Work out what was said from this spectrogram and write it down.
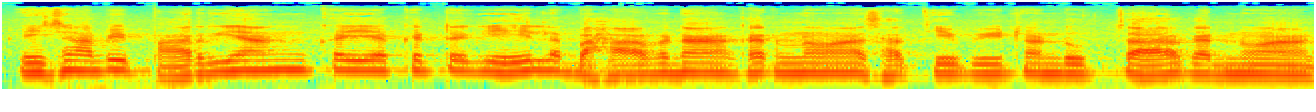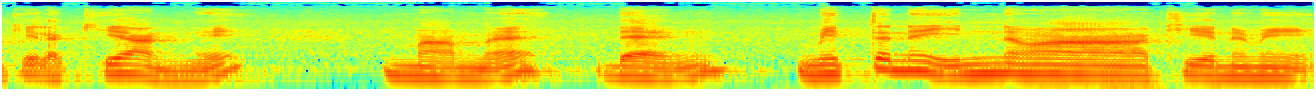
ඒ නිසා අපි පරියන්කයකට ගිහිල්ලා භාවනා කරනවා සතිය පිටවන්න උත්සාහ කරනවා කියලා කියන්නේ මම දැන් මෙතන ඉන්නවා කියන මේ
